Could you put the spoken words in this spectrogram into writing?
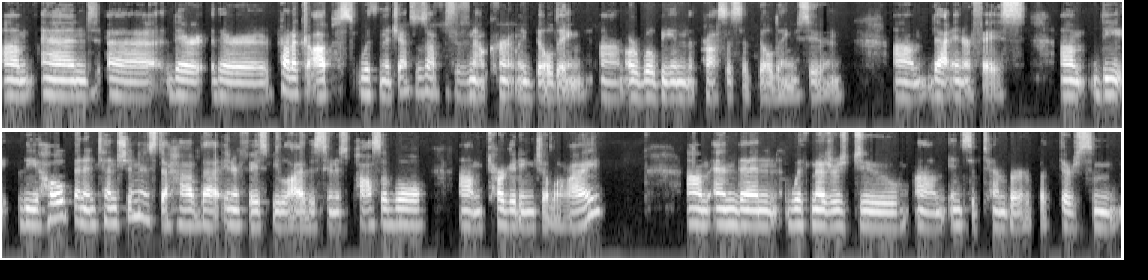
Um, and uh, their, their product ops within the Chancellor's office is now currently building um, or will be in the process of building soon um, that interface. Um, the, the hope and intention is to have that interface be live as soon as possible, um, targeting July. Um, and then with measures due in September, but there's some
